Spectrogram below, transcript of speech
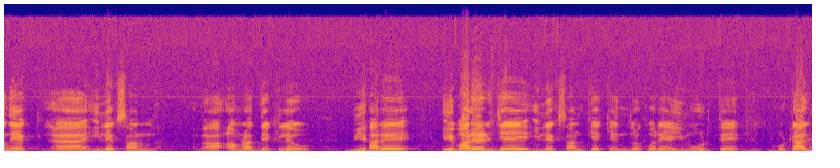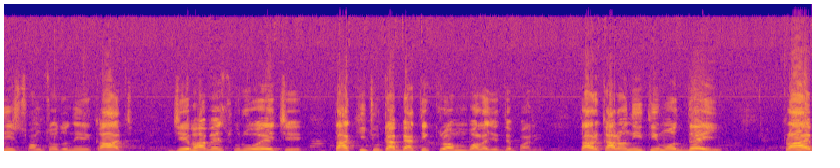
অনেক ইলেকশন আমরা দেখলেও বিহারে এবারের যে ইলেকশনকে কেন্দ্র করে এই মুহূর্তে ভোটার লিস্ট সংশোধনের কাজ যেভাবে শুরু হয়েছে, তা কিছুটা ব্যতিক্রম বলা যেতে পারে। তার কারণ ইতিমধ্যেই প্রায়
